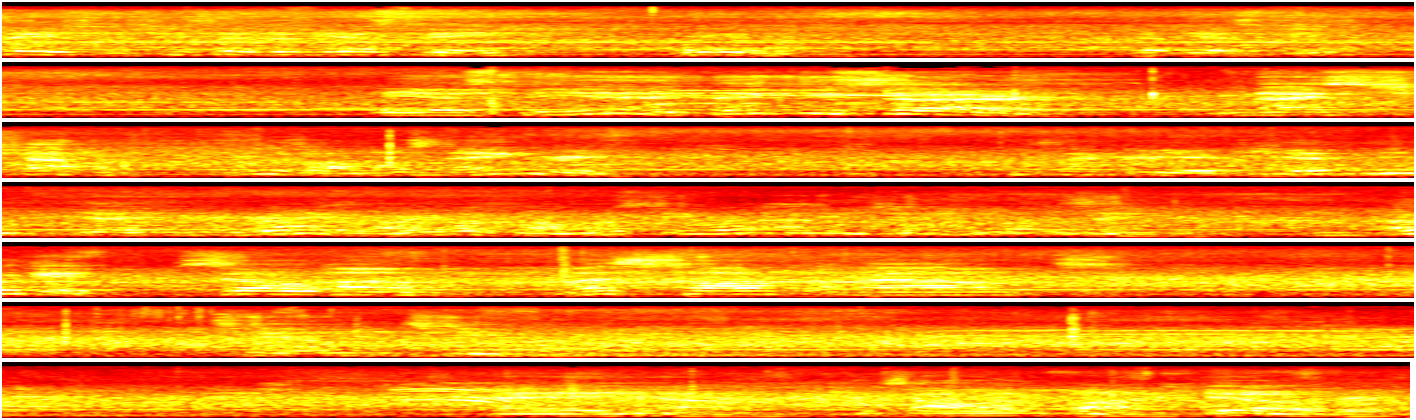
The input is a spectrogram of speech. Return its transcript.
station? She said WSB. What do you think? WSB? ESPN. Thank you, sir. Nice job. He was almost angry. He's like, are you kidding me? Yeah, you're right. Or he wasn't almost. He was. I mean, Jimmy, he was angry. Okay, so um, let's talk about Tim Tebow. Hey, you know, it's all in fun. Get over it.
